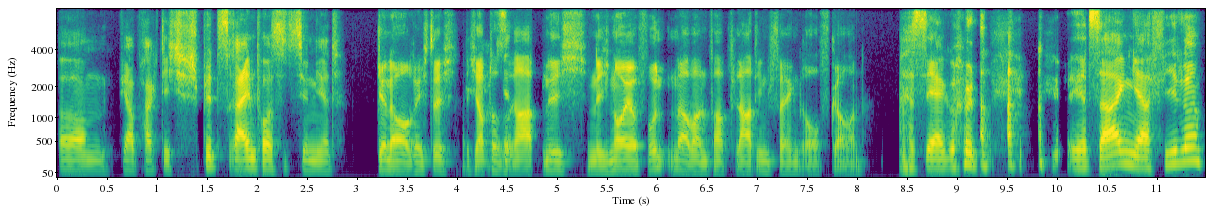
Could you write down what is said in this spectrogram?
ähm, ja praktisch spitz rein positioniert. Genau, richtig. Ich habe das Rad nicht, nicht neu erfunden, aber ein paar Platinfängen draufgehauen. Sehr gut. Jetzt sagen ja viele,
